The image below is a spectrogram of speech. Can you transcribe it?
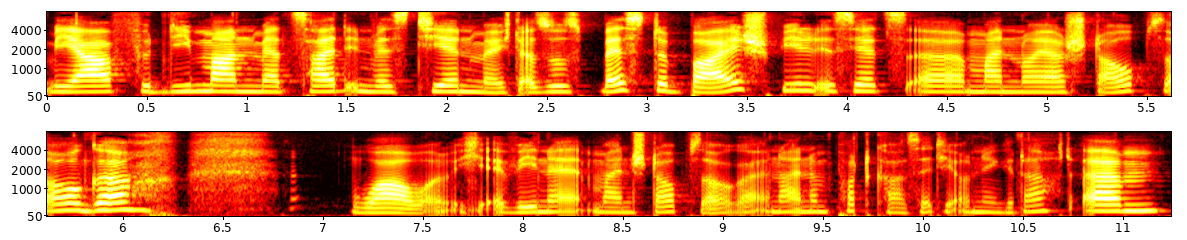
ja, für die man mehr Zeit investieren möchte. Also das beste Beispiel ist jetzt äh, mein neuer Staubsauger. Wow, ich erwähne meinen Staubsauger in einem Podcast, hätte ich auch nie gedacht. Ähm,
